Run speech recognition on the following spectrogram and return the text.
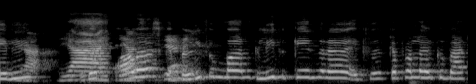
je die? Ja, ja, ik heb alles. ik heb een lieve man, lieve kinderen, ik, ik, heb een leuke baan.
